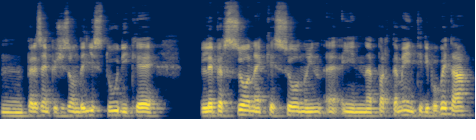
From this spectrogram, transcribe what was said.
mh, per esempio ci sono degli studi che le persone che sono in, eh, in appartamenti di proprietà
